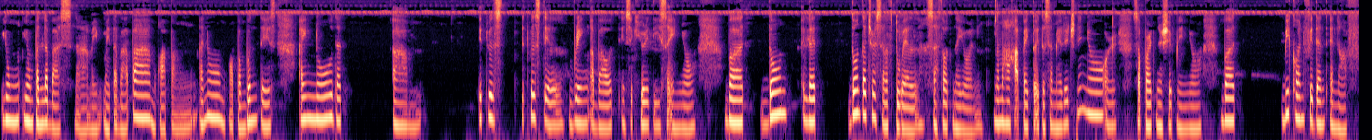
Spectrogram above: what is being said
yung yung panlabas na may may taba pa, mukha pang ano, mukha pang buntis, I know that um it will it will still bring about insecurity sa inyo. But don't let don't let yourself dwell sa thought na yon na makakaapekto ito sa marriage ninyo or sa partnership ninyo. But be confident enough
